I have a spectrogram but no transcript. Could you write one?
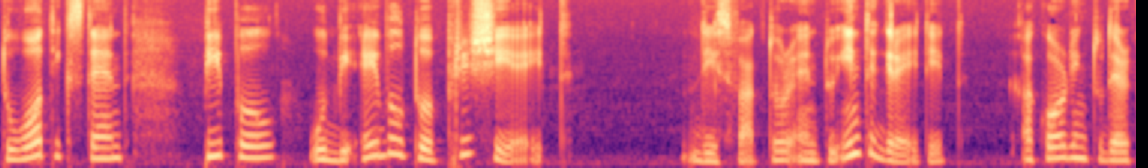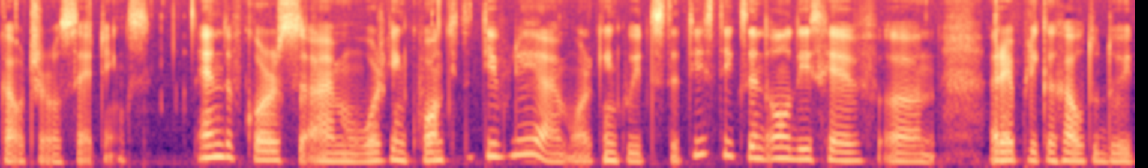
to what extent people would be able to appreciate this factor and to integrate it according to their cultural settings. And of course, I'm working quantitatively, I'm working with statistics, and all these have um, a replica how to do it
